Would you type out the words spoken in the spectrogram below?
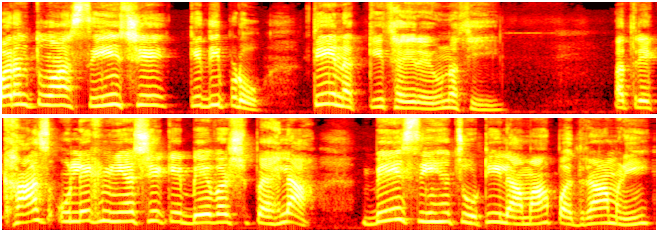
પરંતુ આ સિંહ છે કે દીપડો તે નક્કી થઈ રહ્યું નથી. અત્રે ખાસ ઉલ્લેખનીય છે કે બે વર્ષ પહેલાં બે સિંહ ચોટીલામાં પધરામણી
